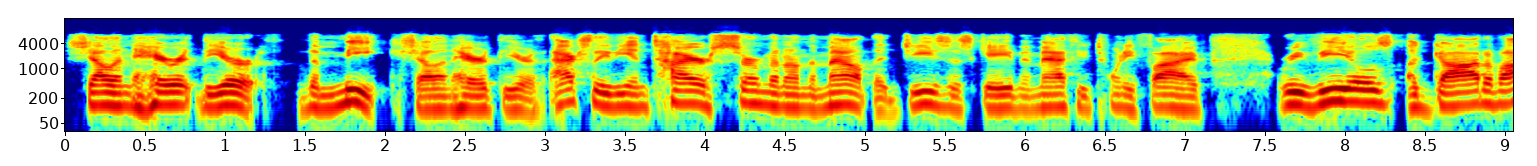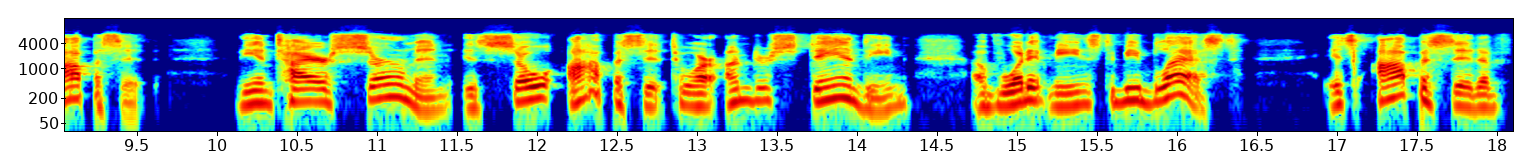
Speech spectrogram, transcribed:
shall inherit the earth. The meek shall inherit the earth. Actually, the entire Sermon on the Mount that Jesus gave in Matthew 25 reveals a God of opposite. The entire sermon is so opposite to our understanding of what it means to be blessed. It's opposite of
